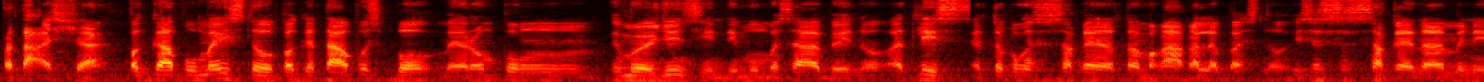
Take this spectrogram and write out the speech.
pataas siya. Pagka po may snow, pagkatapos po, meron pong emergency, hindi mo masabi, no? At least, ito pong sasakyan na to makakalabas, no? Isa sa sasakyan namin ni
